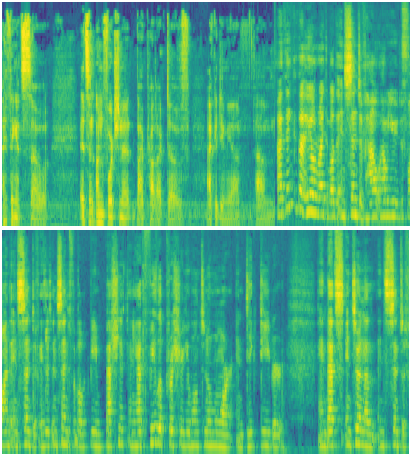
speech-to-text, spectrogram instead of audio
I think it's so, it's an unfortunate byproduct of academia. Um, I think that you're right about the incentive. How how you define the incentive? Is it incentive about being passionate and you have to feel the pressure, you want to know more and dig deeper? And that's internal incentive,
